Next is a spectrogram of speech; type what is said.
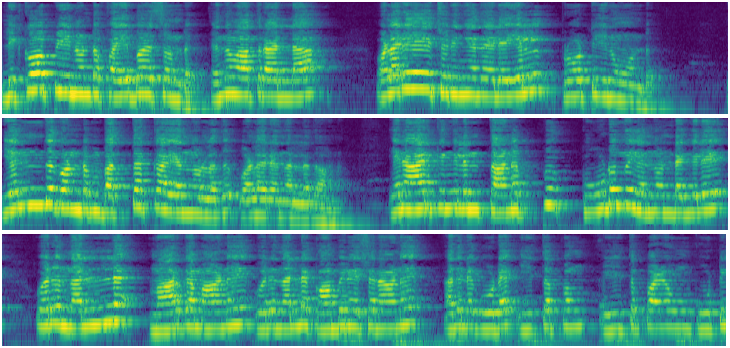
ലിക്കോപ്പീൻ ഉണ്ട് ഫൈബേഴ്സ് ഉണ്ട്. എന്ന് മാത്രമല്ല വളരെ ചുരുങ്ങിയ നിലയിൽ പ്രോട്ടീനും ഉണ്ട്. എന്തുകൊണ്ടും ബത്തക്ക എന്നുള്ളത് വളരെ നല്ലതാണ്. ഇനി ആർക്കെങ്കിലും തണുപ്പ് കൂടുന്നു എന്നുണ്ടെങ്കിൽ ഒരു നല്ല മാർഗമാണ് ഒരു നല്ല കോമ്പിനേഷനാണ് അതിന്റെ കൂടെ ഈത്തപ്പം ഈത്തപ്പഴവും കൂട്ടി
